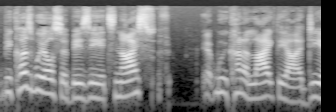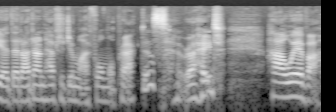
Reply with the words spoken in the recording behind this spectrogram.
because we're all so busy, it's nice. We kind of like the idea that I don't have to do my formal practice, right? However,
